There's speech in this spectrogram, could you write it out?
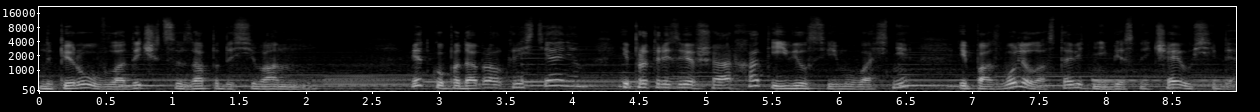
на перу у владычицы Запада Сиванну. Ветку подобрал крестьянин, и протрезвевший Архат явился ему во сне и позволил оставить небесный чай у себя.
